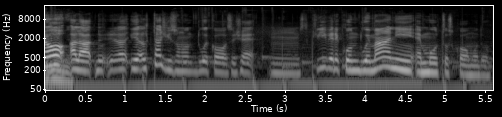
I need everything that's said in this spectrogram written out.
però mini. allora, in realtà ci sono due cose. Cioè, mh, scrivere con due mani è molto scomodo.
